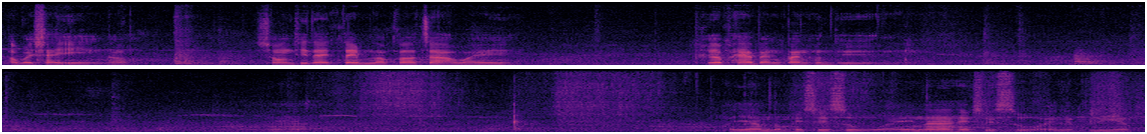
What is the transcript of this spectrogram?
เอาไปใช้เองเนาะ ช่องที่ได้เต็มเราก็จะเอาไว้เผื่อแผ่แบ่งปันคนอื่น ยายามทำให้สวยๆ หน้าให้สวยๆ เรียบๆ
